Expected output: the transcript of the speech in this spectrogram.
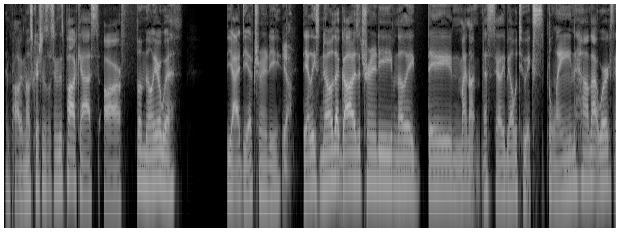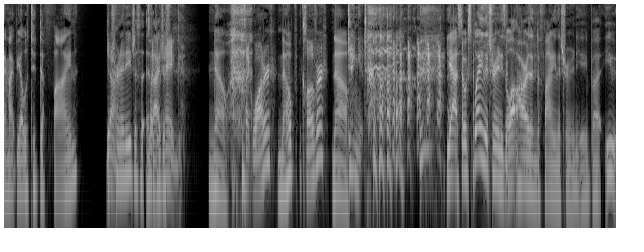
and probably most Christians listening to this podcast, are familiar with the idea of Trinity. Yeah. They at least know that God is a Trinity, even though they they might not necessarily be able to explain how that works. They might be able to define the Yeah. Trinity. Just as It's like I an just egg. No, It's like water, nope, clover. no. Dang it. yeah, so explaining the Trinity is a lot harder than defining the Trinity. But you,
